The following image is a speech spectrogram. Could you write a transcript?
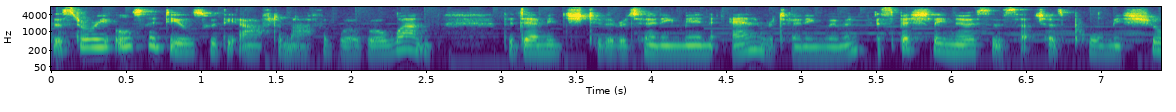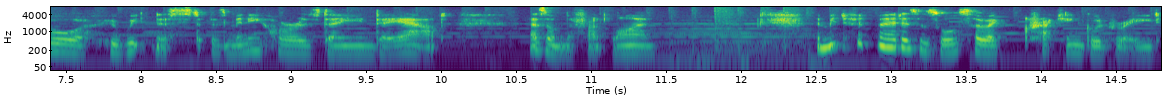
The story also deals with the aftermath of World War I, the damage to the returning men and returning women, especially nurses such as poor Miss Shaw, who witnessed as many horrors day in, day out, as on the front line. The Mitford Murders is also a cracking good read,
